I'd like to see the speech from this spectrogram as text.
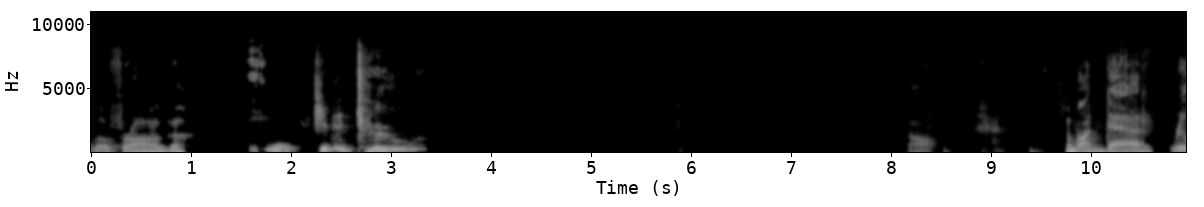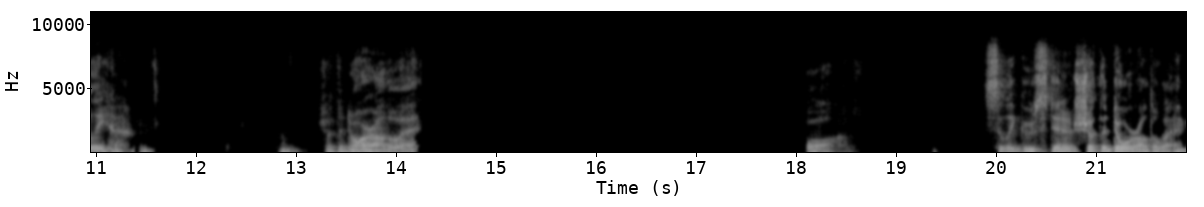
Hello, frog. He did two? Oh. Come on, Dad. Really? Shut the door all the way. Oh. Silly goose didn't shut the door all the way.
